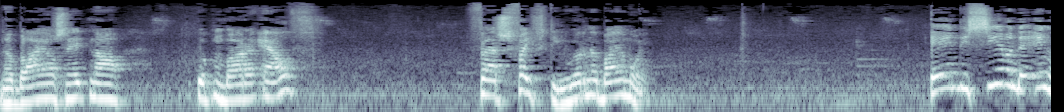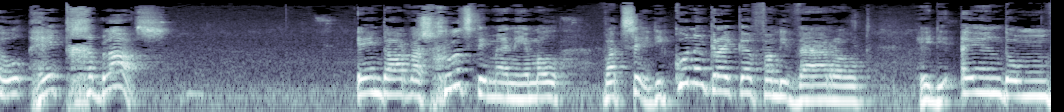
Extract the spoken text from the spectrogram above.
Nou blaai ons net na Openbaring 11 vers 15. Hoor nou baie mooi. En die sewende engel het geblaas. En daar was groot stemme in die hemel wat sê: "Die koninkryke van die wêreld het die eiendom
